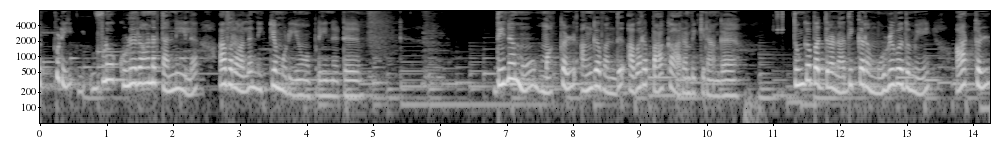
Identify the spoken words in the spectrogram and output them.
எப்படி இவ்வளோ குளிரான தண்ணியில் அவரால் நிற்க முடியும் அப்படின்னுட்டு. தினமும் மக்கள் அங்கே வந்து அவரை பார்க்க ஆரம்பிக்கிறாங்க. துங்கபத்ரா நதிக்கரை முழுவதுமே ஆட்கள்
